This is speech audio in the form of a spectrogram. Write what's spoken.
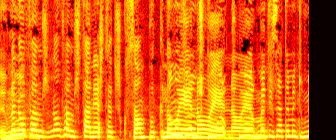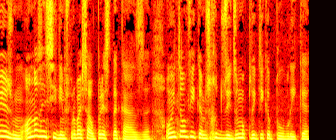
Mas meu- não vamos, não vamos estar nesta discussão porque não, é, vamos, não é, o- não porque o é meu uma argumento é exatamente o mesmo. Ou nós incidimos para baixar o preço da casa, ou então ficamos reduzidos a uma política pública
